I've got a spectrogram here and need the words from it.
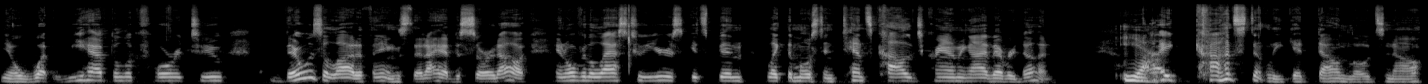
you know what we have to look forward to. There was a lot of things that i had to sort out and over the last two years it's been like the most intense college cramming i've ever done. Yeah. I constantly get downloads now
